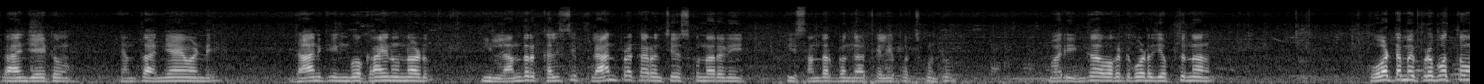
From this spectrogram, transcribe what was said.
ప్లాన్ చేయటం ఎంత అన్యాయం అండి. దానికి ఇంకొక ఆయన ఉన్నాడు. వీళ్ళందరూ కలిసి ప్లాన్ ప్రకారం చేసుకున్నారని ఈ సందర్భంగా తెలియపరుచుకుంటూ మరి ఇంకా ఒకటి కూడా చెప్తున్నాను. కూటమి ప్రభుత్వం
